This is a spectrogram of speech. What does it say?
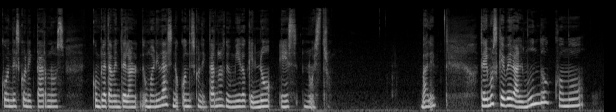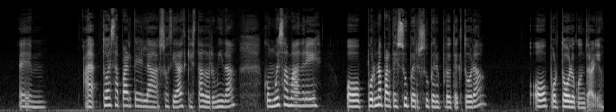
con desconectarnos completamente de la humanidad, sino con desconectarnos de un miedo que no es nuestro. ¿Vale? Tenemos que ver al mundo como em, a toda esa parte de la sociedad que está dormida, como esa madre o por una parte súper, súper protectora, o por todo lo contrario,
